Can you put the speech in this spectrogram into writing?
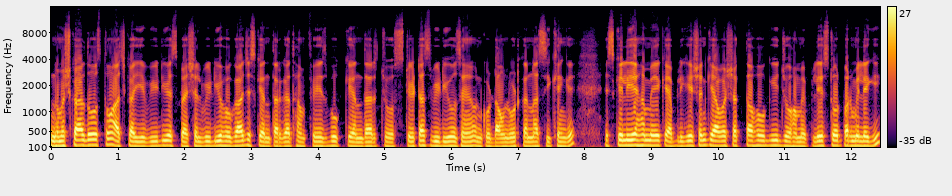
नमस्कार दोस्तों, आज का ये वीडियो स्पेशल वीडियो होगा, जिसके अंतर्गत हम फेसबुक के अंदर जो स्टेटस वीडियोस हैं, उनको डाउनलोड करना सीखेंगे। इसके लिए हमें एक एप्लीकेशन की आवश्यकता होगी, जो हमें प्ले स्टोर पर मिलेगी।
